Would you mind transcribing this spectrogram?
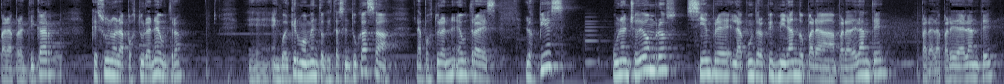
para practicar, que es uno la postura neutra. Eh, en cualquier momento que estás en tu casa, la postura neutra es los pies, un ancho de hombros, siempre la punta de los pies mirando para, adelante, para la pared de adelante,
